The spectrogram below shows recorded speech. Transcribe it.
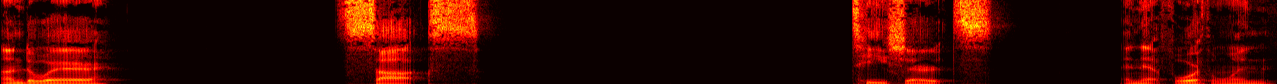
underwear, socks, t-shirts, and that fourth one.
